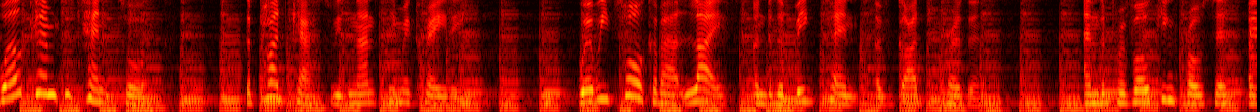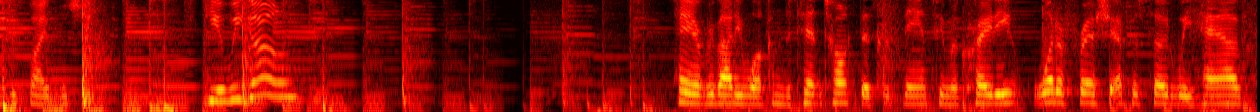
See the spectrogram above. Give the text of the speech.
Welcome to Tent Talk, the podcast with Nancy McCready, where we talk about life under the big tent of God's presence and the provoking process of discipleship. Here we go. Hey, everybody, welcome to Tent Talk. This is Nancy McCready. What a fresh episode we have.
